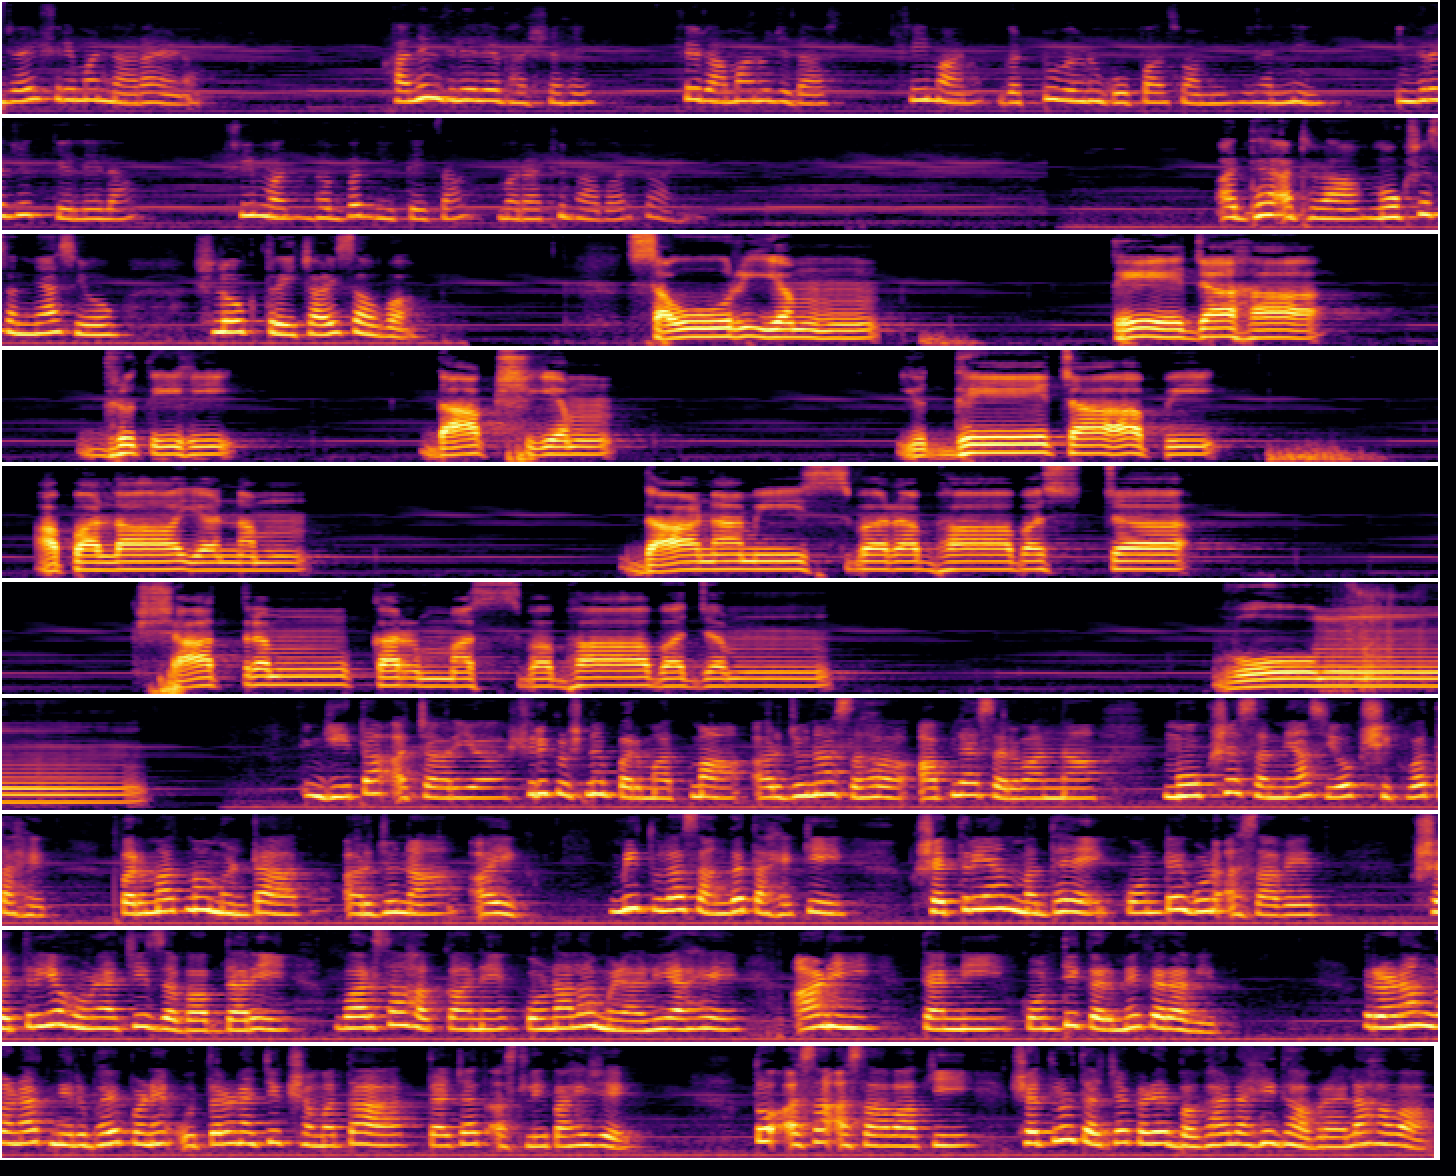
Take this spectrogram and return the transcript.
जय श्रीमान नारायणा. खालील दिलेले भाष्य हे श्री रामानुजदास श्रीमान गट्टू वेणुगोपाल स्वामी यांनी इंग्रजीत केलेला श्रीमद भगवद्गीतेचा मराठी भावार्थ आहे. अध्याय अठरा मोक्ष संन्यास योग श्लोक त्रेचाळीसावा. शौर्य तेज धृतिः दाक्ष्यं युद्धे चापि अपलायनं दानमीश्वरभावश्च क्षात्रं कर्म स्वभावजम्। ॐ गीता आचार्य श्रीकृष्ण परमात्मा अर्जुनासह आपल्या सर्वांना मोक्ष संन्यास योग शिकवत आहेत. परमात्मा म्हणतात अर्जुना ऐक मी तुला सांगत आहे की क्षत्रियांमध्ये कोणते गुण असावेत? क्षत्रिय होण्याची जबाबदारी वारसा हक्काने कोणाला मिळाली आहे आणि त्यांनी कोणती कर्मे करावीत? रणांगणात निर्भयपणे उतरण्याची क्षमता त्याच्यात असली पाहिजे. तो असा असावा की शत्रू त्याच्याकडे बघायलाही घाबरायला हवा.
